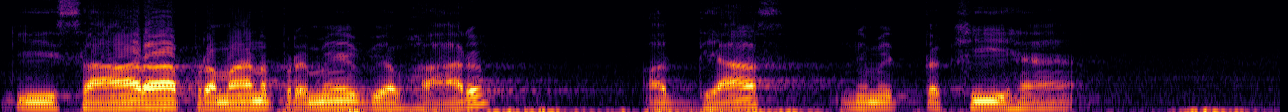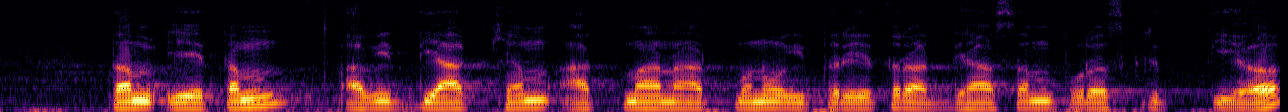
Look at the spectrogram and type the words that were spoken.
कि सारा प्रमाण प्रमेय व्यवहार अध्यास निमित्तक ही है, तम एतम अविद्याख्यम आत्मात्मनो इतरेतर अध्यासम पुरस्कृत्य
